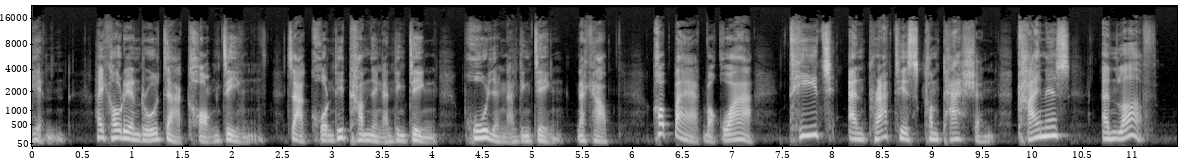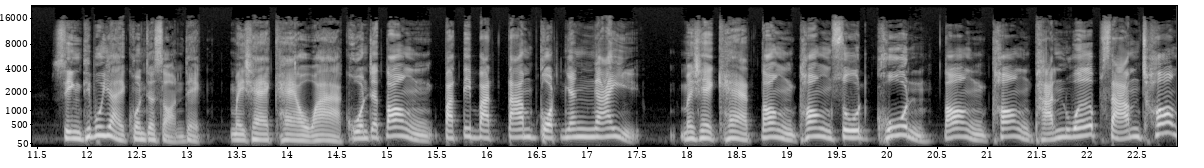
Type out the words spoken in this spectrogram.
เห็น ให้เขาเรียนรู้จากของจริง จากคนที่ทำอย่างนั้นจริง ๆ พูดอย่างนั้นจริง ๆ นะครับ ข้อ 8 บอกว่า teach and practice compassion kindness and love สิ่งที่ผู้ใหญ่ควรจะสอนเด็ก ไม่ใช่แค่ว่าควรจะต้องปฏิบัติตามกฎยังไง ไม่ใช่แค่ต้องท่องสูตรคูณ ต้องท่องผันเวิร์บสามช่อง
